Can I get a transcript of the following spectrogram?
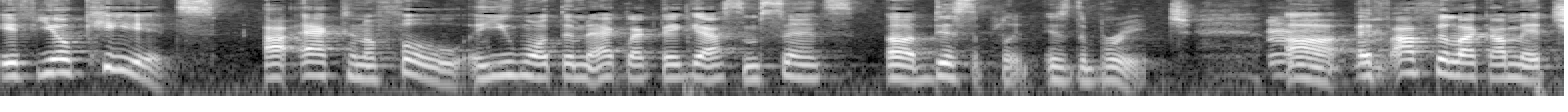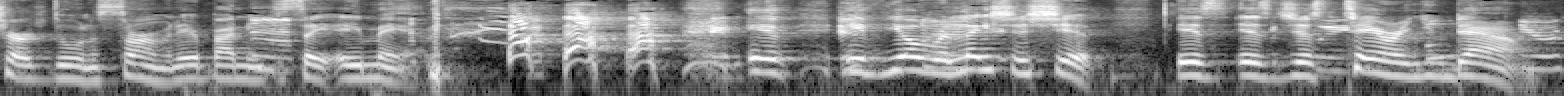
if your kids are acting a fool and you want them to act like they got some sense, uh, discipline is the bridge. Uh, if I feel like I'm at church doing a sermon, everybody needs to say amen. if if your relationship is is just tearing you down.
